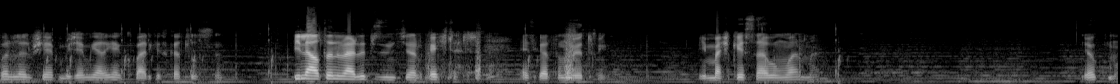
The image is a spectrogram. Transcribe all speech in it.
Buraları bir şey yapmayacağım. Gereken kupa herkes katılsın. Bin altını verdim sizin için arkadaşlar. Neyse katılmayı unutmayın. Benim başka hesabım var mı? Yok mu?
